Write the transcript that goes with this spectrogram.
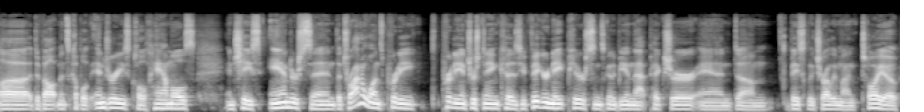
uh, developments, a couple of injuries: Cole Hamels and Chase Anderson. The Toronto one's pretty pretty interesting because you figure Nate Pearson's going to be in that picture, and um, basically Charlie Montoyo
